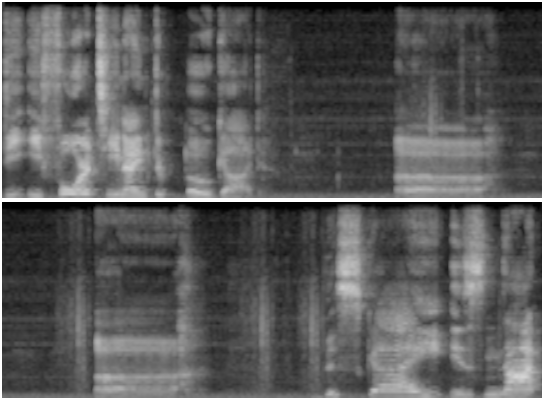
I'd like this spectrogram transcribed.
DE4 T93. Oh God. Uh. Uh. This guy is not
